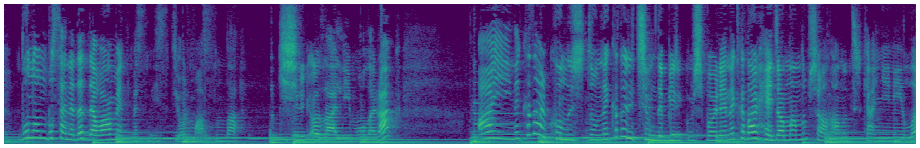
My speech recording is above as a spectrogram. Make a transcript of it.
Bunun bu senede devam etmesini istiyorum aslında kişilik özelliğim olarak. Ay ne kadar konuştum, ne kadar içimde birikmiş böyle, ne kadar heyecanlandım şu an anlatırken yeni yılı.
